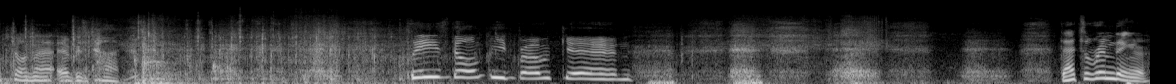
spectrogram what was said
Fucked on that every time. Please don't be broken. That's a rim dinger.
